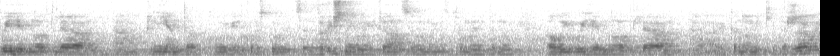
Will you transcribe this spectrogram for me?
вигідно для е, клієнта, коли він користується зручними фінансовими інструментами, але й вигідно для е, економіки держави.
